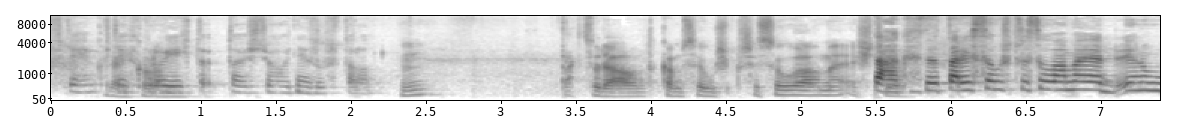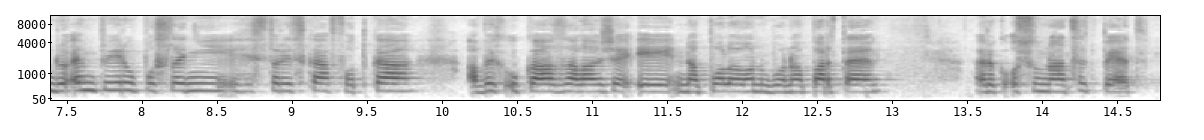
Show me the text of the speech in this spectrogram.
V těch, v těch krojích to, to ještě hodně zůstalo. Hmm? Tak co dál? Kam se už přesouváme ještě? Tak, tady se už přesouváme jenom do empíru. Poslední historická fotka, abych ukázala, že i Napoleon Bonaparte rok 1805 Eh,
